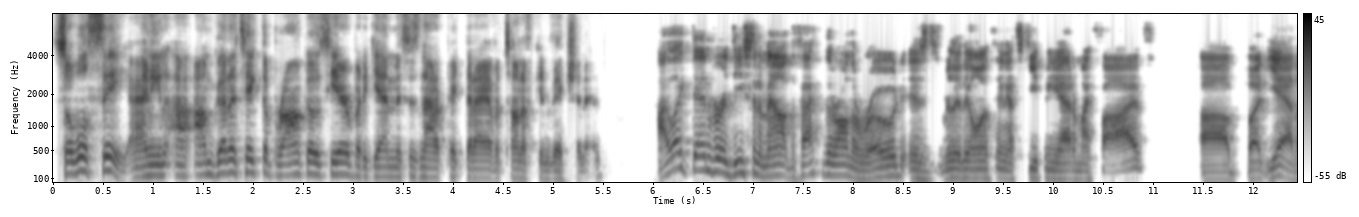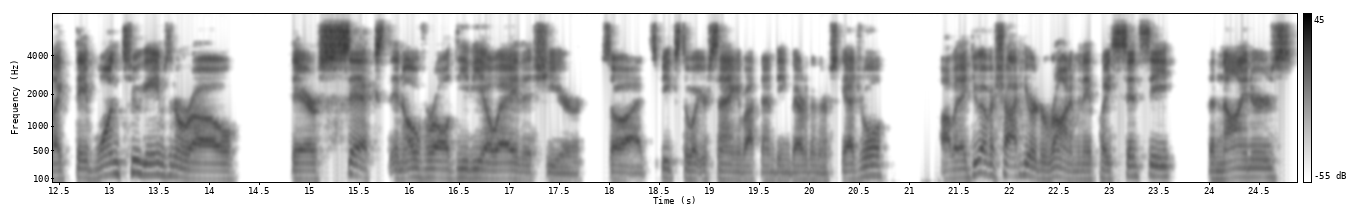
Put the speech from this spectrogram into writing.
So we'll see. I mean, I, am going to take the Broncos here, but again, this is not a pick that I have a ton of conviction in. I like Denver a decent amount. The fact that they're on the road is really the only thing that's keeping me out of my five. Uh, but yeah, like they've won two games in a row. They're sixth in overall DVOA this year. So uh, it speaks to what you're saying about them being better than their schedule. Uh, but they do have a shot here to run. I mean, they play Cincy, the Niners,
